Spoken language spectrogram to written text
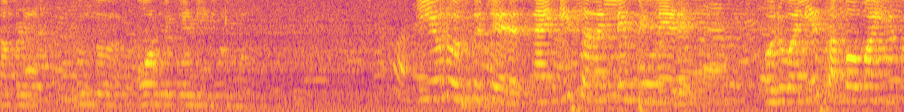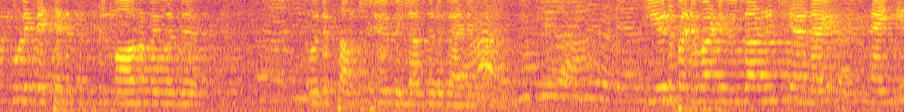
നമ്മൾ ഒന്ന് ഓർമ്മിക്കേണ്ടിയിരിക്കുന്നു. ഈ ഒരു ഒത്തുചേരൽ നയന്റി സെവനിലെ പിള്ളേര് ഒരു വലിയ സംഭവമായി സ്കൂളിന്റെ ചരിത്രത്തിൽ മാറുമെന്നത് ഒരു സംശയവുമില്ലാത്തൊരു കാര്യമാണ്. ഈ ഒരു പരിപാടി ഉദ്ഘാടനം ചെയ്യാനായി നയന്റി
